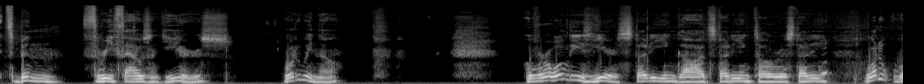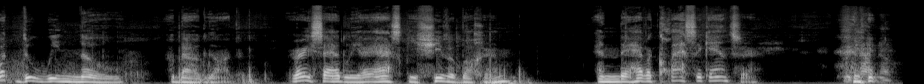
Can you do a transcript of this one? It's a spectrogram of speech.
It's been 3,000 years, what do we know? Over all these years studying God, studying Torah, studying, what, what do we know about God? Very sadly, I ask Yeshiva Bachrim, and they have a classic answer. We can't know.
